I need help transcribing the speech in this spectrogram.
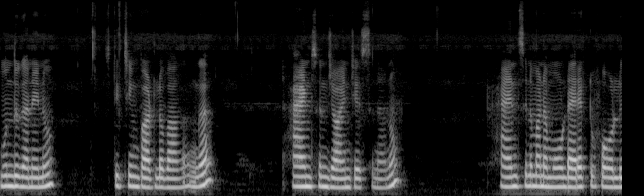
ముందుగా నేను స్టిచ్చింగ్ పార్ట్లో భాగంగా హ్యాండ్స్ని జాయిన్ చేస్తున్నాను. హ్యాండ్స్ని మనము డైరెక్ట్ ఫోల్డ్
